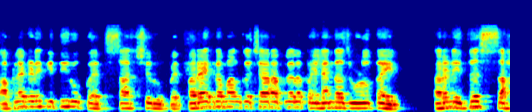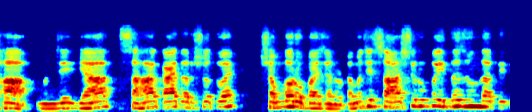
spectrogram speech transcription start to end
आपल्याकडे किती रुपये आहेत? सातशे रुपये आहेत. पर्याय क्रमांक चार आपल्याला पहिल्यांदा जुळवता येईल. कारण इथं सहा म्हणजे या सहा काय दर्शवतोय? शंभर रुपयाच्या नोटा. म्हणजे सहाशे रुपये इथं होऊन जातील.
